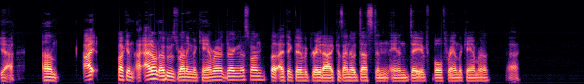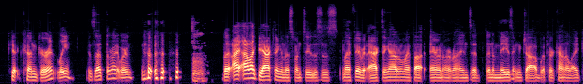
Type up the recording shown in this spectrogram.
Yeah. Um I fucking I, I don't know who's running the camera during this one, but I think they have a great eye because I know Dustin and Dave both ran the camera uh concurrently. Is that the right word? Hmm. But I, I like the acting in this one too. This is my favorite acting out of them. I thought Erin R. Ryan did an amazing job with her kind of like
